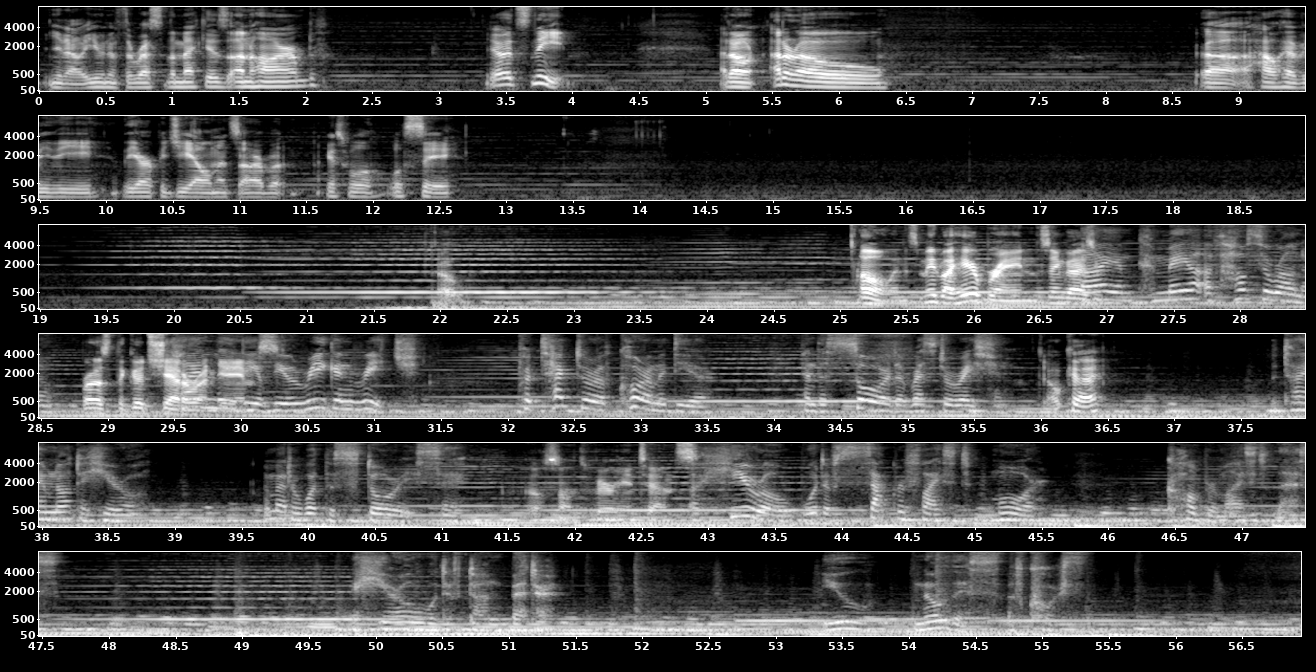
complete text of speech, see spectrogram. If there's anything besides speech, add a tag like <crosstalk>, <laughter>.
you know, even if the rest of the mech is unharmed. You know, it's neat. I don't I don't know uh, how heavy the the RPG elements are, but I guess we'll we'll see. Oh. Oh, and it's made by Hairbrain, the same guys I am Kamea of House Arano. brought us the good Shadowrun High Lady games. of the Aurigan Reach, Protector of Coromodir, and the Sword of Restoration. Okay. But I am not a hero, no matter what the stories say. That sounds very intense. A hero would have sacrificed more, compromised less. A hero would have done better. You know this, of course.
